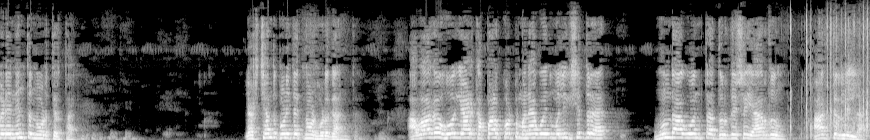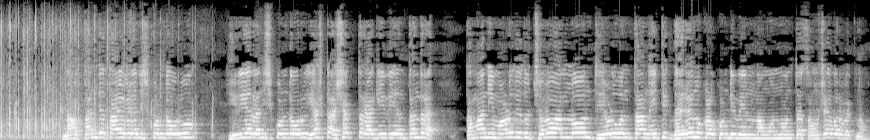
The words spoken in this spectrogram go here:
ಕಡೆ ನಿಂತು ನೋಡ್ತಿರ್ತಾರೆ. ಎಷ್ಟು ಚಂದ ಕುಣಿತೈತಿ ನೋಡ್ ಹುಡುಗ ಅಂತ. ಅವಾಗ ಹೋಗಿ ಎರಡು ಕಪಾಳ ಕೊಟ್ಟು ಮನ್ಯಾಗ ಒಯ್ದು ಮಲಗಿಸಿದ್ರ ಮುಂದಾಗುವಂತ ದುರ್ದೇಶ ಯಾರ್ದು ಆಗ್ತಿರ್ಲಿಲ್ಲ. ನಾವು ತಂದೆ ತಾಯಿಗಳನಿಸ್ಕೊಂಡವರು ಹಿರಿಯರು ಅನಿಸ್ಕೊಂಡವರು ಎಷ್ಟು ಅಶಕ್ತರಾಗೀವಿ ಅಂತಂದ್ರ ತಮ್ಮ ನೀ ಮಾಡೋದು ಇದು ಚಲೋ ಅಲ್ಲೋ ಅಂತ ಹೇಳುವಂತ ನೈತಿಕ ಧೈರ್ಯನೂ ಕಳ್ಕೊಂಡಿವೇನು ನಾವು ಅನ್ನುವಂತ ಸಂಶಯ ಬರ್ಬೇಕು ನಾವು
